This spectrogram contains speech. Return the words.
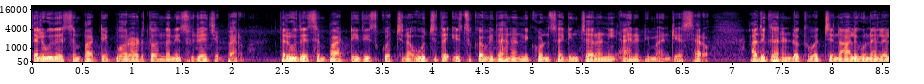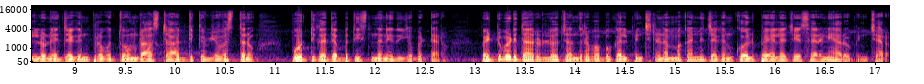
తెలుగుదేశం పార్టీ పోరాడుతోందని సుజయ్ చెప్పారు. తెలుగుదేశం పార్టీ తీసుకొచ్చిన ఉచిత ఇసుక విధానాన్ని కొనసాగించాలని ఆయన డిమాండ్ చేశారు. అధికారంలోకి వచ్చే నాలుగు నెలల్లోనే జగన్ ప్రభుత్వం రాష్ట్ర ఆర్థిక వ్యవస్థను పూర్తిగా దెబ్బతీసిందని దుయ్యబట్టారు. పెట్టుబడిదారుల్లో చంద్రబాబు కల్పించిన నమ్మకాన్ని జగన్ కోల్పోయేలా చేశారని ఆరోపించారు.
